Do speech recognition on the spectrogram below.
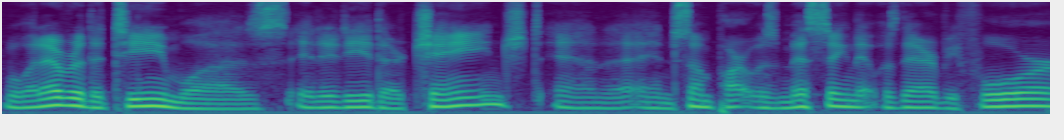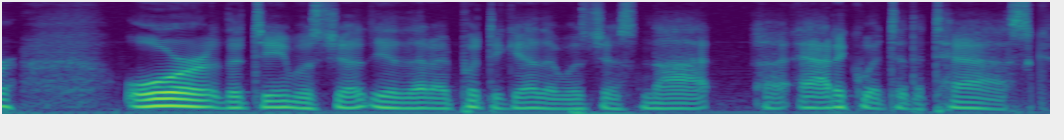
whatever the team was, it had either changed and and some part was missing that was there before, or the team was just you know, that I put together was just not uh, adequate to the task.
